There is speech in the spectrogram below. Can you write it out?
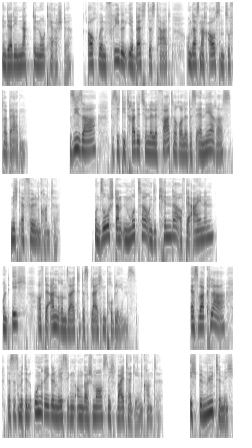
in der die nackte Not herrschte, auch wenn Friedel ihr Bestes tat, um das nach außen zu verbergen. Sie sah, dass ich die traditionelle Vaterrolle des Ernährers nicht erfüllen konnte. Und so standen Mutter und die Kinder auf der einen und ich auf der anderen Seite des gleichen Problems. Es war klar, dass es mit den unregelmäßigen Engagements nicht weitergehen konnte. Ich bemühte mich,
